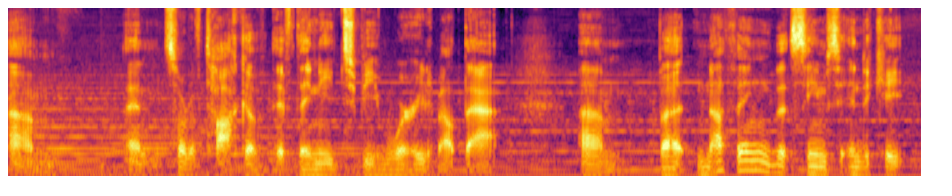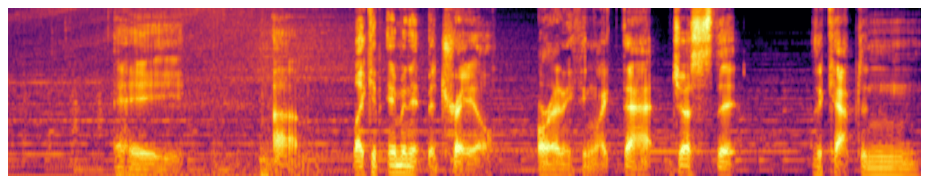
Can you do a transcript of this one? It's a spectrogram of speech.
um, and sort of talk of if they need to be worried about that. Um, but nothing that seems to indicate a um, like an imminent betrayal or anything like that. Just that the captain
